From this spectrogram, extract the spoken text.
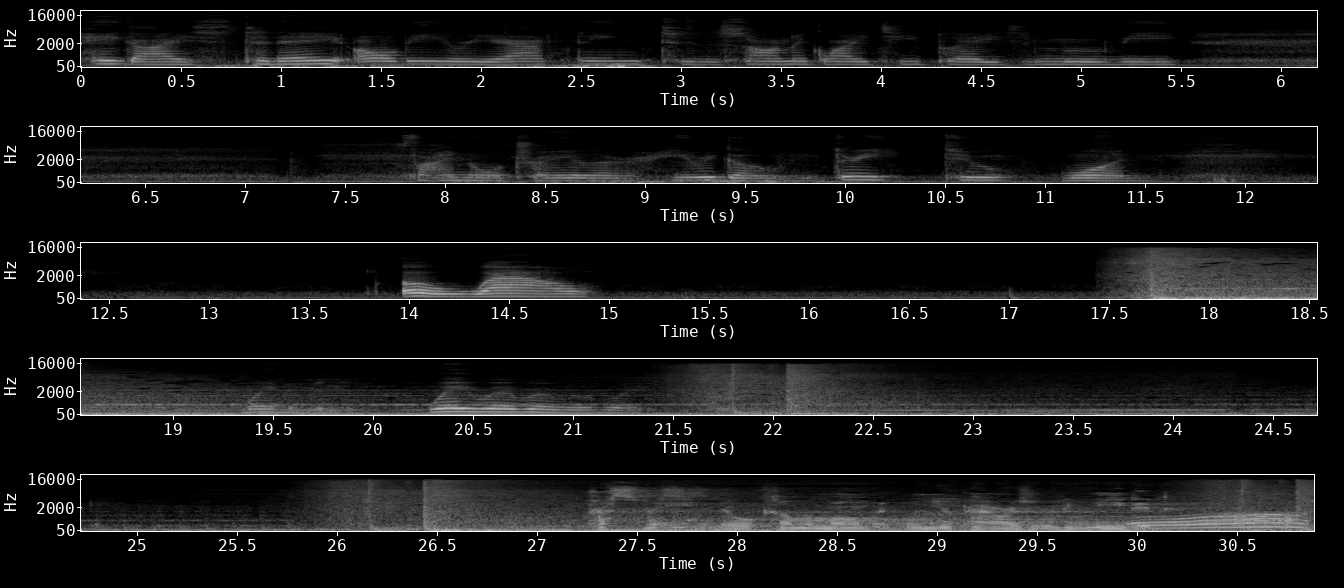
Hey guys, today I'll be reacting to the Sonic YT Playz movie final trailer. Here we go. In three, two, one. Oh wow. Wait a minute. Wait, wait, wait, wait, wait. Trust me, there will come a moment when your powers will be needed. Oh,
